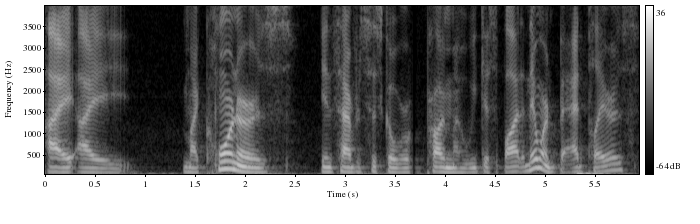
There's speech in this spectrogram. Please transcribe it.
I I my corners in San Francisco were probably my weakest spot, and they weren't bad players,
